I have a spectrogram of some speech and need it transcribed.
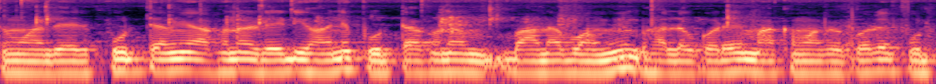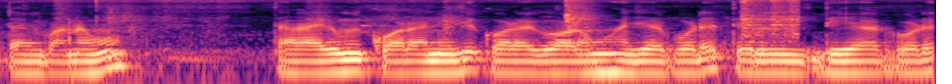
তোমাদের পুরটা আমি এখনও রেডি হয়নি। পুরটা এখনও বানাবো আমি, ভালো করে, মাখা মাখা করে পুরটা আমি বানাবো। তার আগে আমি কড়াই নিয়েছি, কড়াই গরম হয়ে যাওয়ার পরে, তেল দেওয়ার পরে,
